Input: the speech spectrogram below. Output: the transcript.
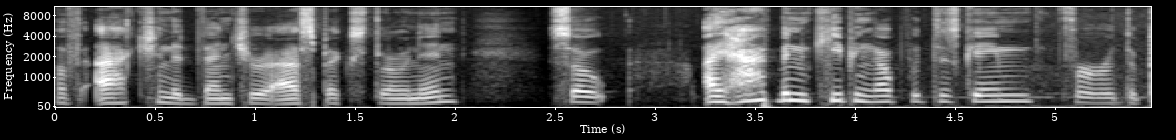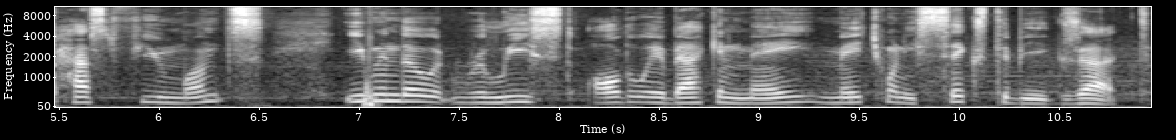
of action-adventure aspects thrown in. So, I have been keeping up with this game for the past few months, even though it released all the way back in May, May 26th to be exact.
